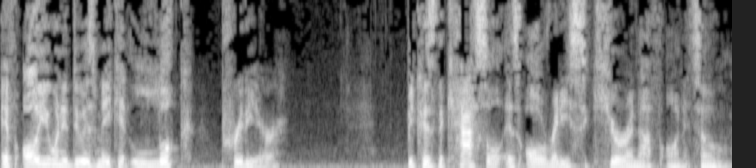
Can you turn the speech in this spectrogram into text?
if all you want to do is make it look prettier because the castle is already secure enough on its own.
